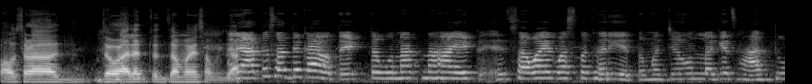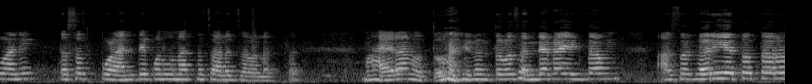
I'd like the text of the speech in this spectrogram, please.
पावसाळा जवळ आल्यात तर जमाय समजा. आणि आता सध्या काय होतं एक तर उन्हात ना हा एक सव्वा एक वाजता घरी येतो. मग जेवून लगेच हात धु आणि तसंच पळ आणि ते पण उन्हात चालत जावं लागतं. मग हैराण होतो. आणि नंतर मग संध्याकाळी एकदम असं घरी येतो तर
